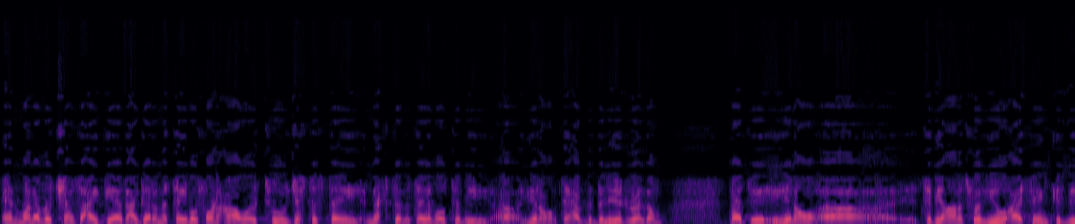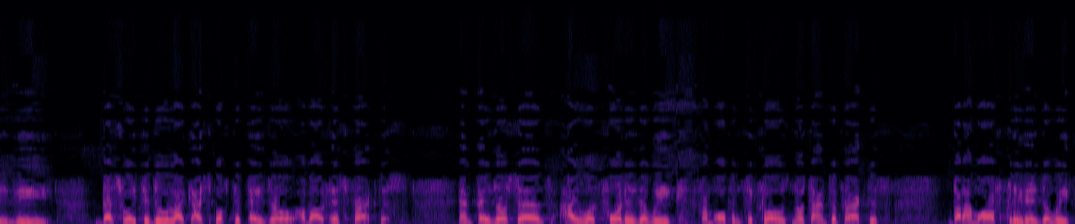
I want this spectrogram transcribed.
and whenever chance I get, I get on the table for an hour or two just to stay next to the table to be, uh, you know, to have the billiard rhythm. But, uh, you know, uh, to be honest with you, I think the, the best way to do, like I spoke to Pedro about his practice. And Pedro says, I work four days a week from open to close, no time to practice, but I'm off three days a week,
